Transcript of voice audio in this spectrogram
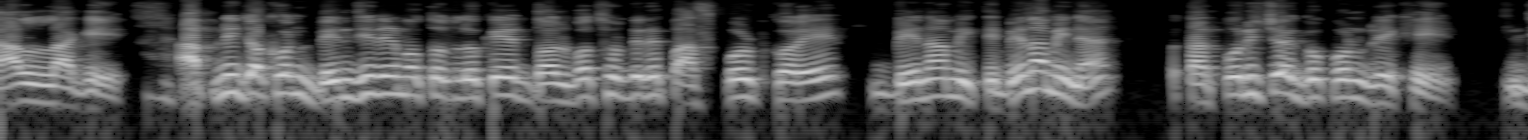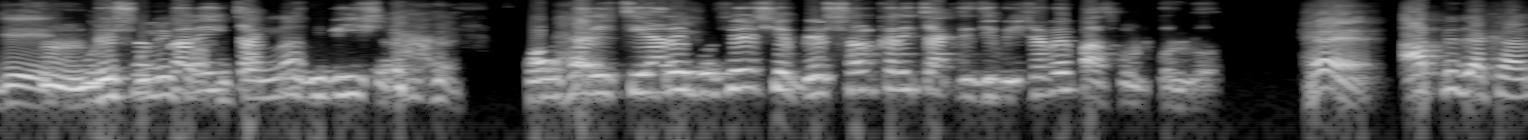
কাল লাগে আপনি যখন বেনজিনের মতো লোকের দশ বছর ধরে পাসপোর্ট করে বেনামিতে বেনামি না তার পরিচয় গোপন রেখে যে সরকারি চেয়ারে বসে সে বেসরকারি চাকরিজীবী হিসাবে পাসপোর্ট করল। হ্যাঁ আপনি দেখান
